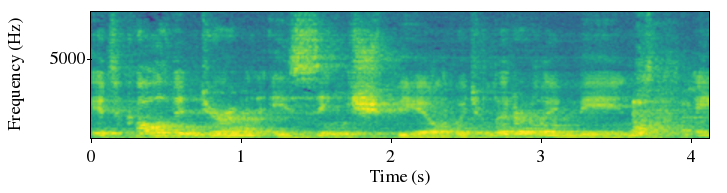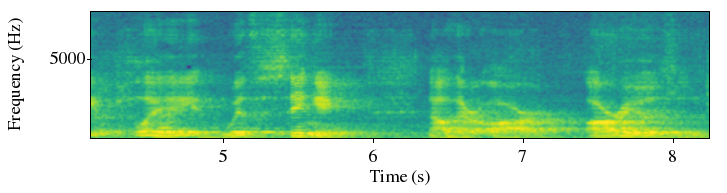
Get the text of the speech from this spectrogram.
It's called in German a Singspiel, which literally means a play with singing. Now, there are arias and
